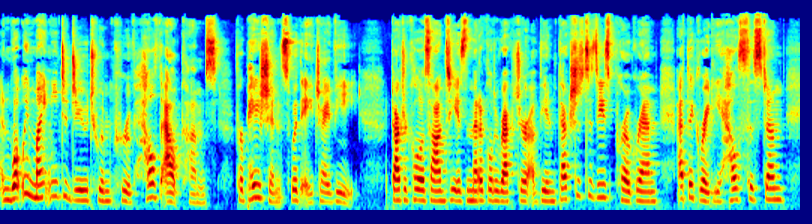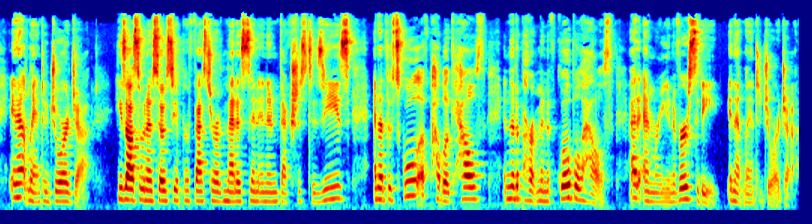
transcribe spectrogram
and what we might need to do to improve health outcomes for patients with HIV. Dr. Colasanti is the medical director of the infectious disease program at the Grady Health System in Atlanta, Georgia. He's also an associate professor of medicine and infectious disease and at the School of Public Health in the Department of Global Health at Emory University in Atlanta, Georgia.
